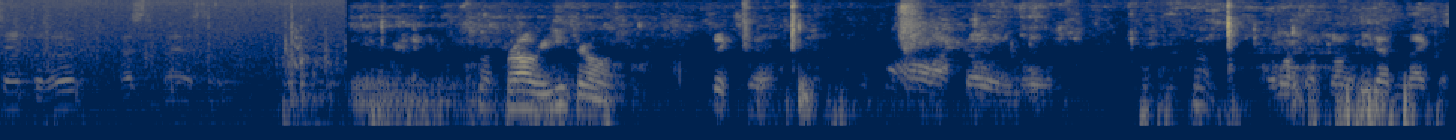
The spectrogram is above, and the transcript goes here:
set the hook. That's the best. Dude. What frog are you throwing? 6th Sense. All I throw anymore. Hmm. Unless I throw- He doesn't make them.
